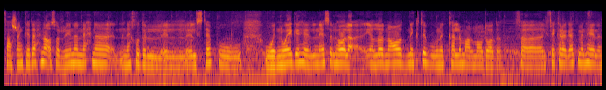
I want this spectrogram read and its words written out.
فعشان كده إحنا أصرينا إن إحنا ناخد الستيب و... ونواجه الناس اللي هو لأ يلا نقعد نكتب ونتكلم على الموضوع ده. فالفكرة جت من هنا.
